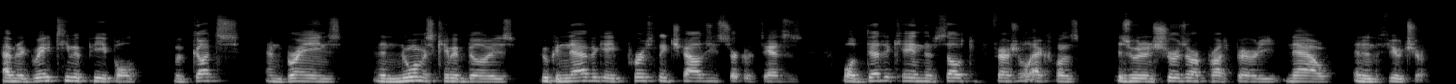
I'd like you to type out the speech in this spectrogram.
having a great team of people with guts and brains and enormous capabilities who can navigate personally challenging circumstances while dedicating themselves to professional excellence is what ensures our prosperity now and in the future.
